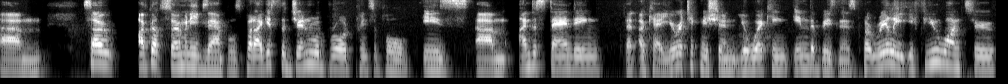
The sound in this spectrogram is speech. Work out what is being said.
Um, so, I've got so many examples, but I guess the general broad principle is um, understanding that, okay, you're a technician, you're working in the business, but really, if you want to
